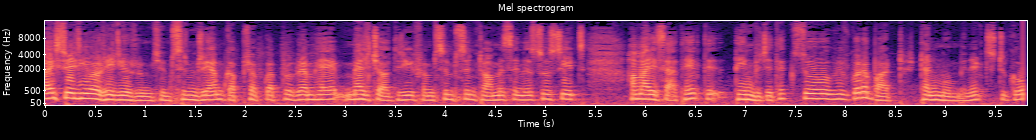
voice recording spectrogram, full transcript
Spice Radio or Radio Room Jimson Riam Gup Shup ka program hai Mel Chaudhary from Simpson Thomas and Associates hamare saath hain 3 baje so we've got about 10 more minutes to go.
